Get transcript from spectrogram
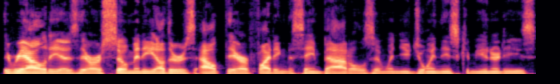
The reality is there are so many others out there fighting the same battles and when you join these communities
